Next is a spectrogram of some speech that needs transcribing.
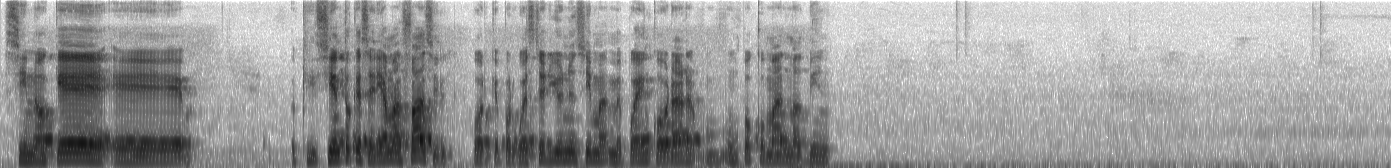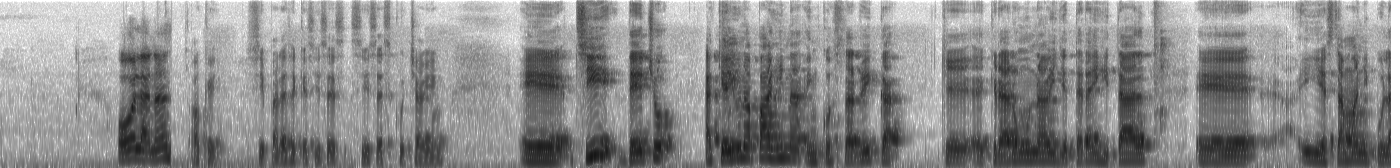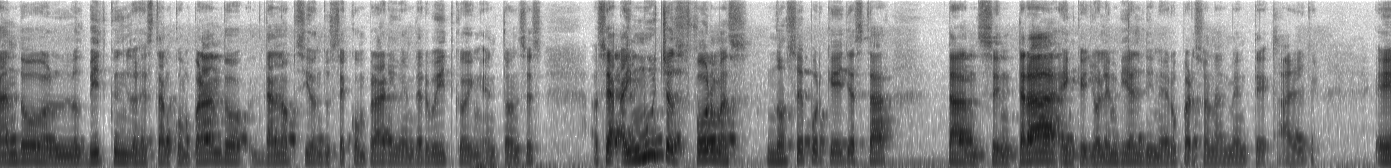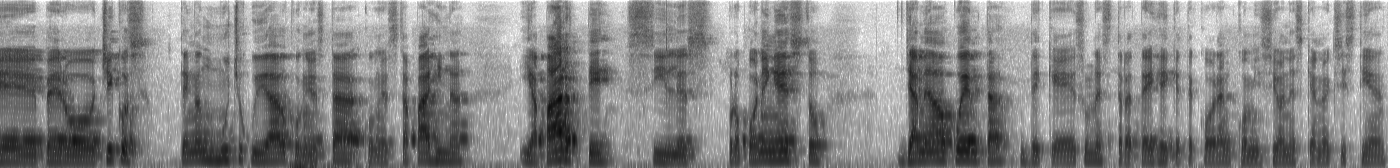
sino que eh, que siento que sería más fácil, porque por Western Union sí me pueden cobrar un poco más, más bien. Hola, Nancy. Ok, sí, parece que sí se, sí se escucha bien. Eh, sí, de hecho, aquí hay una página en Costa Rica que eh, crearon una billetera digital eh, y están manipulando los bitcoins, los están comprando, dan la opción de usted comprar y vender bitcoin. Entonces, o sea, hay muchas formas. No sé por qué ella está tan centrada en que yo le envíe el dinero personalmente a ella. Pero chicos, tengan mucho cuidado con esta, con esta página. Y aparte, si les proponen esto, ya me he dado cuenta de que es una estrategia y que te cobran comisiones que no existían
